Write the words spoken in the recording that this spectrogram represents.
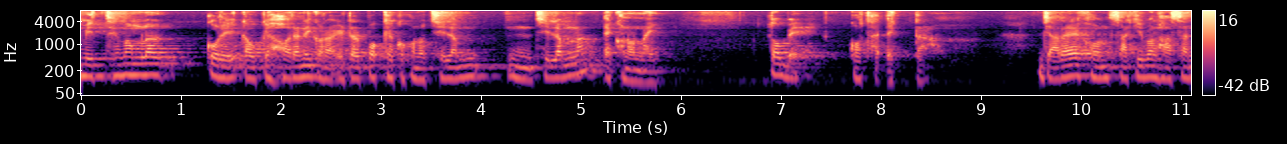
মিথ্যে মামলা করে কাউকে হয়রানি করা, এটার পক্ষে কখনো ছিলাম ছিলাম না এখনও নাই। তবে কথা একটা, যারা এখন সাকিব আল হাসান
